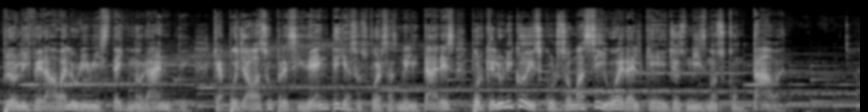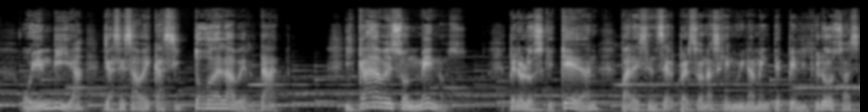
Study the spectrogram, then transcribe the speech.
proliferaba el uribista ignorante, que apoyaba a su presidente y a sus fuerzas militares porque el único discurso masivo era el que ellos mismos contaban. Hoy en día ya se sabe casi toda la verdad, y cada vez son menos, pero los que quedan parecen ser personas genuinamente peligrosas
